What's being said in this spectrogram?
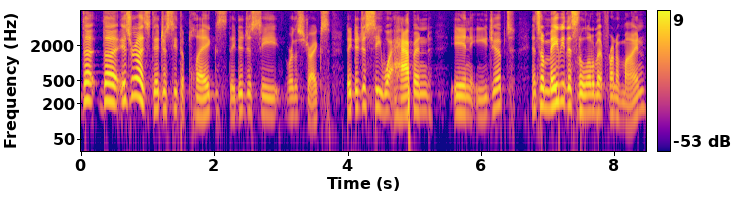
the, the Israelites did just see the plagues. They did just see, or the strikes. They did just see what happened in Egypt. And so maybe this is a little bit front of mind.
